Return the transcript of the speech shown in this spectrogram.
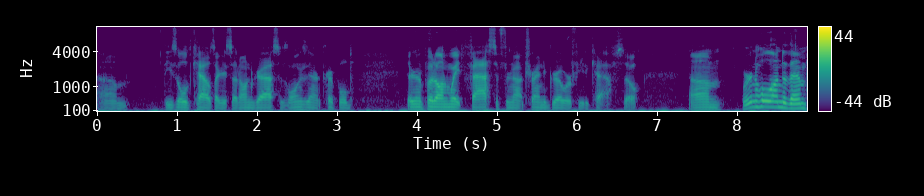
Um, these old cows, like I said, on grass, as long as they aren't crippled, they're going to put on weight fast if they're not trying to grow or feed a calf. So um, we're gonna hold on to them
